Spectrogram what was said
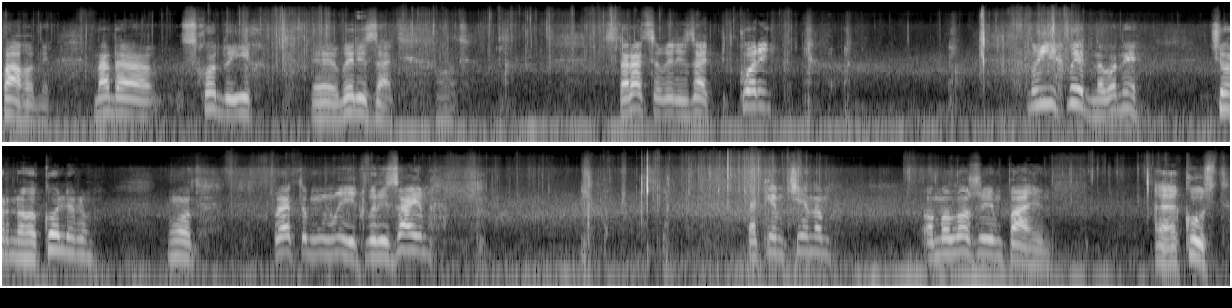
пагони, треба з ходу їх е, вирізати. От. Старатися вирізати під корінь. Ну їх видно, вони чорного кольору. От. Поэтому ми їх вирізаємо. Таким чином омоложуємо пагін е, куст.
